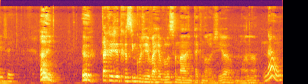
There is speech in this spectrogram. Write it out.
3G. Ai, Tu acredita que o 5G vai revolucionar em tecnologia humana? não.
